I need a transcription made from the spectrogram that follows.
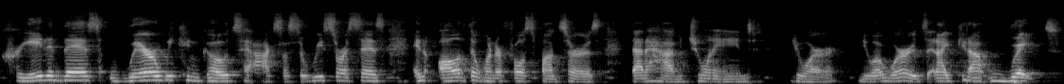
created this, where we can go to access the resources, and all of the wonderful sponsors that have joined your new awards. And I cannot wait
